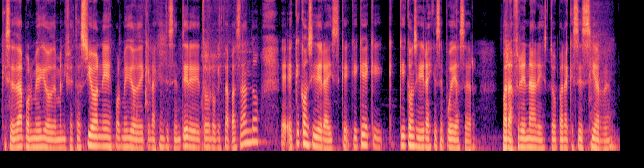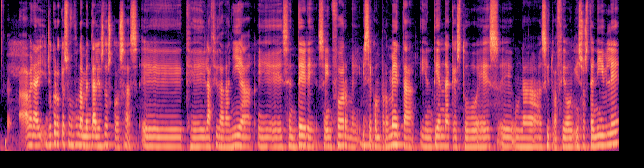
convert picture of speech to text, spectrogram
que se da por medio de manifestaciones, por medio de que la gente se entere de todo lo que está pasando, eh, ¿qué consideráis? ¿Qué, qué, qué, qué- qué consideráis que se puede hacer para frenar esto, para que se cierren? A ver, yo creo que son fundamentales dos cosas. eh, que la ciudadanía eh, se entere, se informe y se comprometa y entienda que esto es eh, una situación insostenible,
